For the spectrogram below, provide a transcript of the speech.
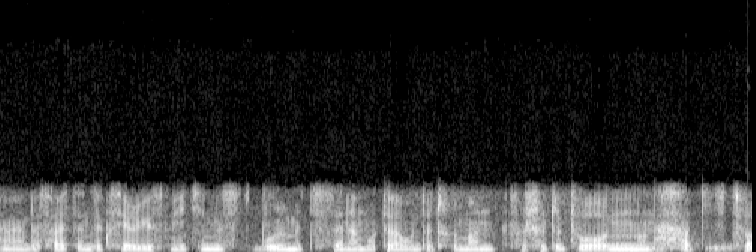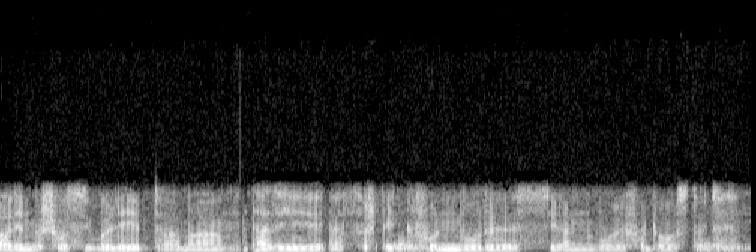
Äh, das heißt, ein sechsjähriges Mädchen ist wohl mit seiner Mutter unter Trümmern verschüttet worden und hat zwar den Beschuss überlebt, aber da sie erst zu spät gefunden wurde, ist sie dann wohl verdurstet.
